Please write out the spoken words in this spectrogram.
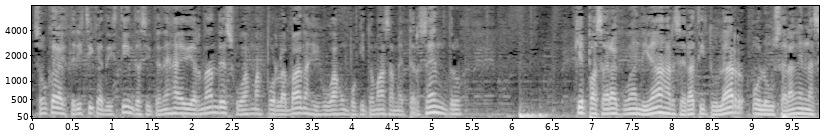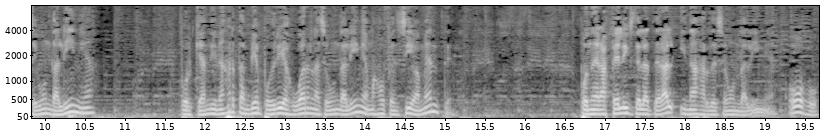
Son características distintas. Si tenés a Eddie Hernández jugás más por las vanas y jugás un poquito más a meter centro. ¿Qué pasará con Andy Najar? ¿Será titular o lo usarán en la segunda línea? Porque Andy Najar también podría jugar en la segunda línea más ofensivamente. Poner a Félix de lateral y Najar de segunda línea. Ojo,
